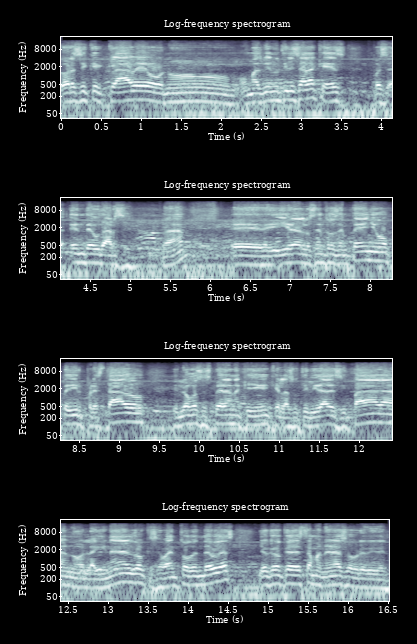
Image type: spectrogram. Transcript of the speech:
ahora sí que clave o no, o más bien utilizada, que es pues endeudarse. Eh, ir a los centros de empeño, pedir prestado y luego se esperan a que lleguen que las utilidades y pagan o el aguinaldo, que se va en todo en deudas. Yo creo que de esta manera sobreviven.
